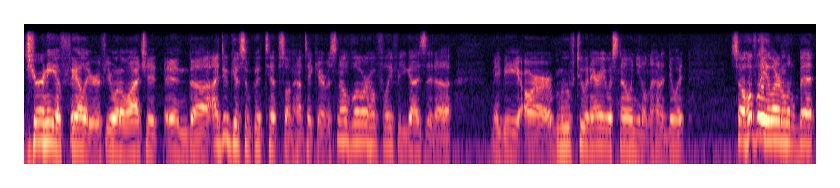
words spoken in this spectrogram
journey of failure if you want to watch it, and uh, I do give some good tips on how to take care of a snowblower, hopefully for you guys that uh, maybe are moved to an area with snow and you don't know how to do it. So hopefully you learn a little bit.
